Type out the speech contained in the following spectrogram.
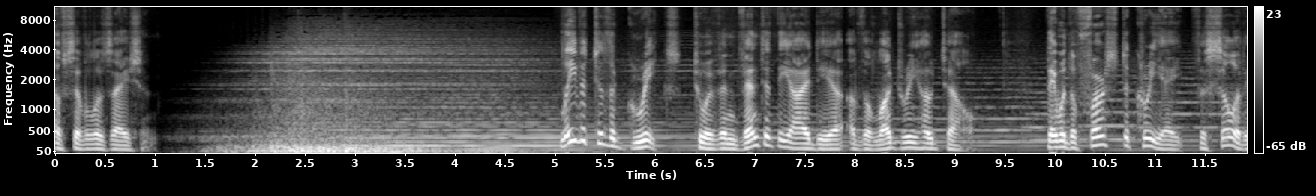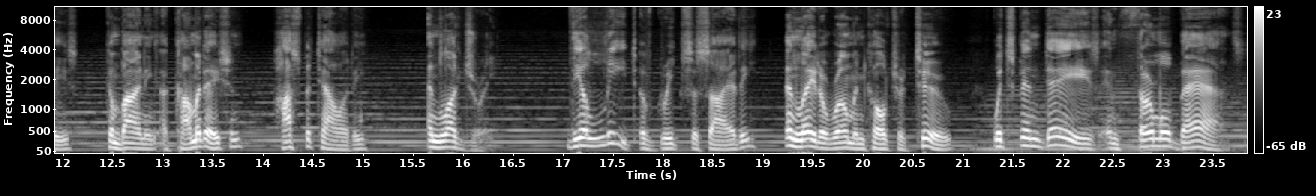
of civilization. Leave it to the Greeks to have invented the idea of the luxury hotel. They were the first to create facilities combining accommodation, hospitality, and luxury. The elite of Greek society, and later Roman culture too, would spend days in thermal baths,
